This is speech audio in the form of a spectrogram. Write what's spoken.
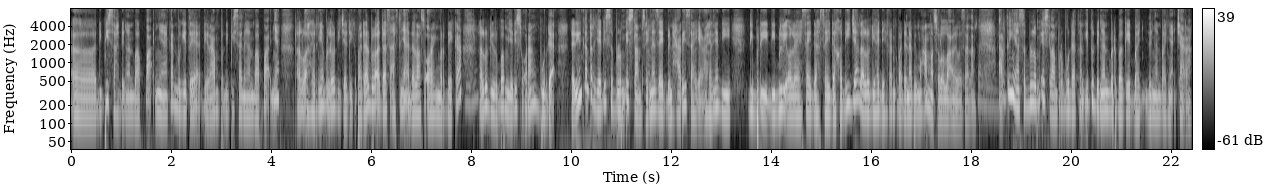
eh, dipisah dengan bapaknya kan begitu ya, dirampok dipisah dengan bapaknya lalu akhirnya beliau dijadi padahal beliau adalah aslinya adalah seorang yang merdeka lalu dirubah menjadi seorang budak. Dan ini kan terjadi sebelum Islam. Sayyidina Zaid bin Harisah yang akhirnya di, diberi dibeli oleh Sayyidah Sayyidah Khadijah lalu dihadiahkan kepada Nabi Muhammad Shallallahu alaihi wasallam. Artinya sebelum Islam perbudakan itu dengan berbagai ba- dengan banyak cara.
